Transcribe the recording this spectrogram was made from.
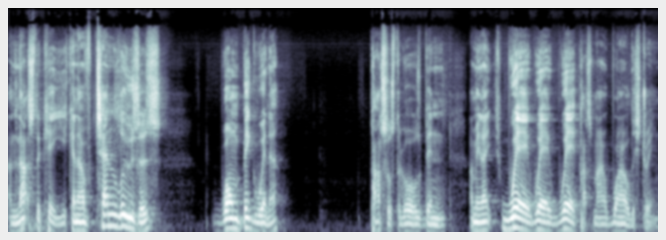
And that's the key. You can have 10 losers, one big winner. Parcels to go has been, I mean, it's way, way, way past my wildest dream.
